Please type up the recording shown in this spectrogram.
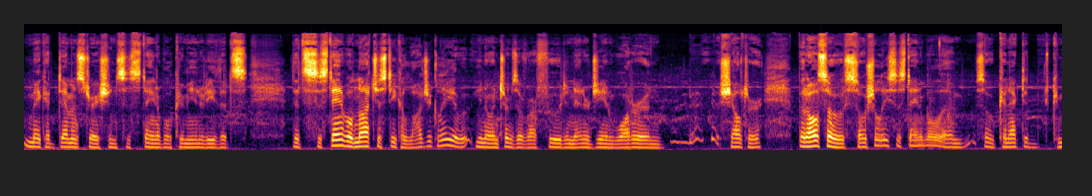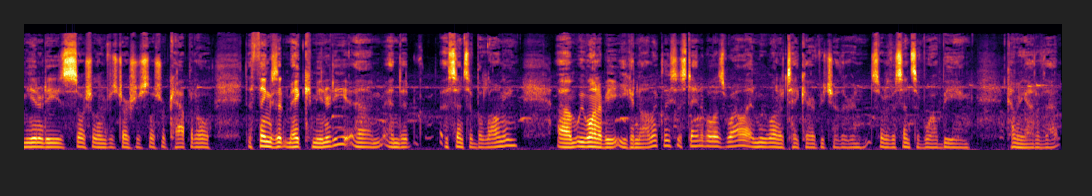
make a demonstration sustainable community that's that's sustainable not just ecologically, you know, in terms of our food and energy and water and shelter, but also socially sustainable. Um, so connected communities, social infrastructure, social capital, the things that make community um, and that a sense of belonging. Um, we want to be economically sustainable as well, and we want to take care of each other and sort of a sense of well-being coming out of that.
